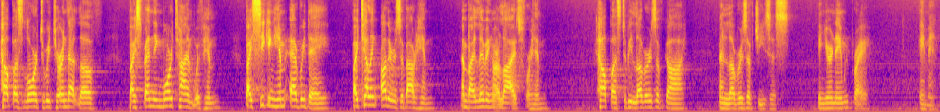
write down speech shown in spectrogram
Help us, Lord, to return that love by spending more time with Him, by seeking Him every day, by telling others about Him, and by living our lives for Him. Help us to be lovers of God and lovers of Jesus. In your name we pray. Amen.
